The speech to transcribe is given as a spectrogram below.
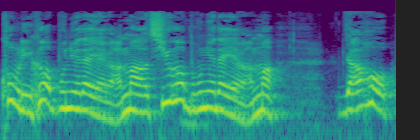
库布里克不虐待演员吗？希区柯克不虐待演员吗？然后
